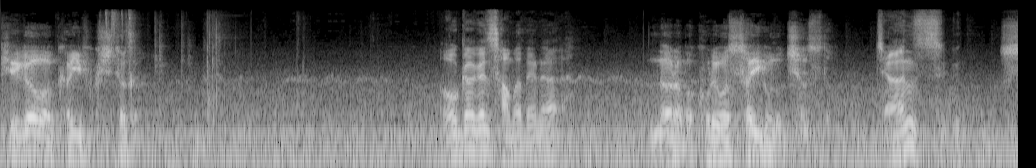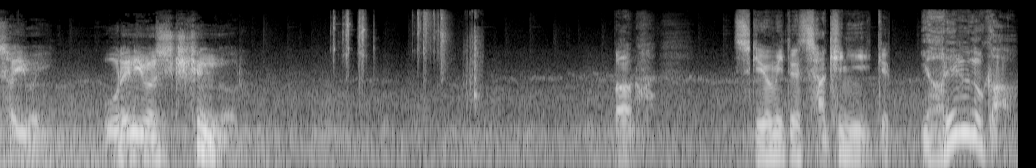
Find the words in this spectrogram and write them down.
怪我は回復したか？おかげさまでな。ならばこれは最後のチャンスだ。チャンス？幸い俺には指揮権があるバノ隙を見て先に行け。やれるのか？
